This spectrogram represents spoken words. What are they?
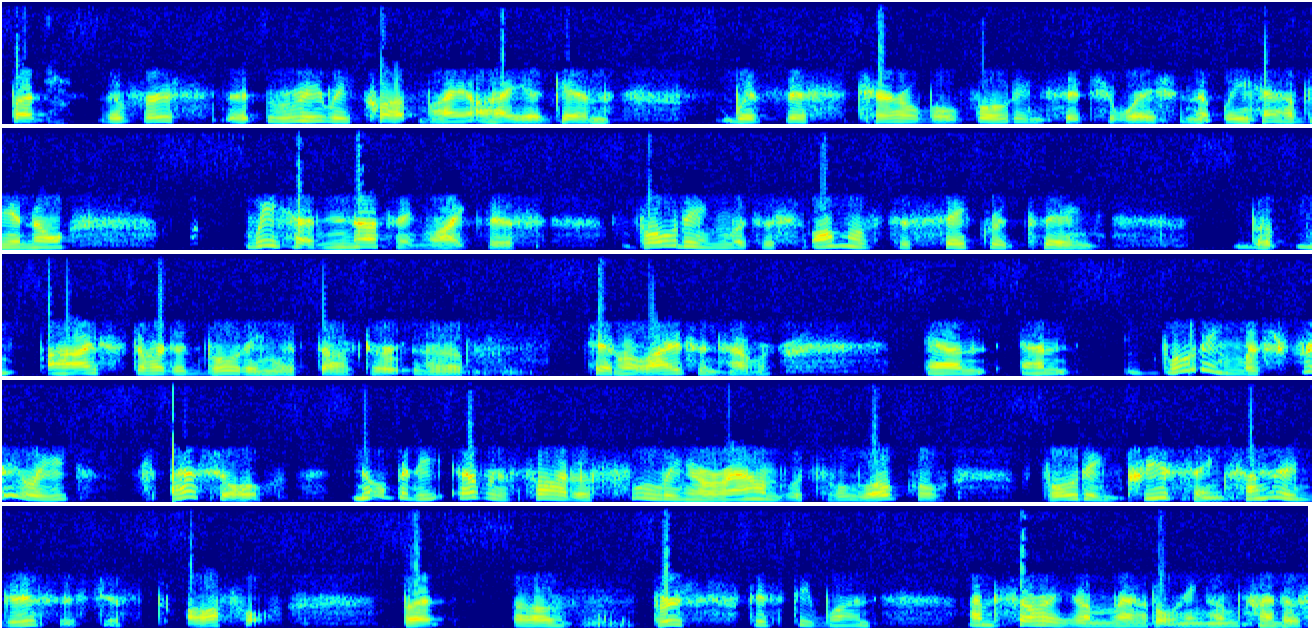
But the verse that really caught my eye again with this terrible voting situation that we have, you know, we had nothing like this. Voting was a, almost a sacred thing. But I started voting with Dr. Uh, General Eisenhower, and and voting was really special. Nobody ever thought of fooling around with the local voting precincts. I think this is just awful. But uh, verse 51. I'm sorry, I'm rattling. I'm kind of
